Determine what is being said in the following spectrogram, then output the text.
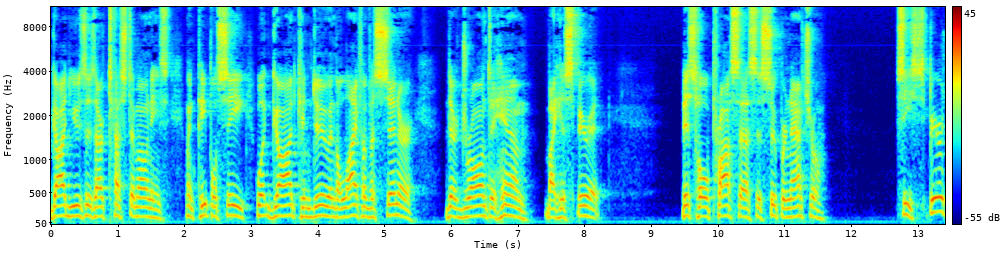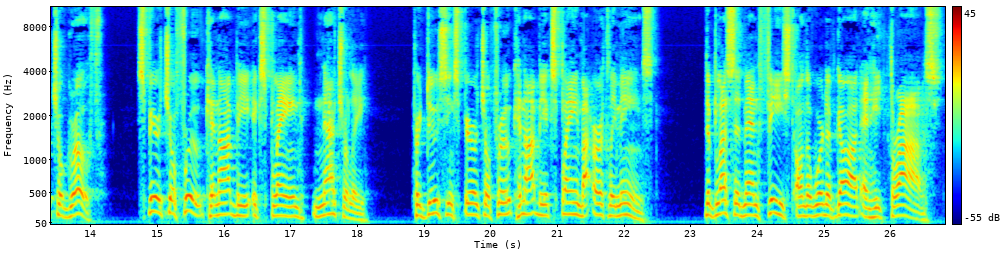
God uses our testimonies. When people see what God can do in the life of a sinner, they're drawn to Him by His Spirit. This whole process is supernatural. See, spiritual growth Spiritual fruit cannot be explained naturally. Producing spiritual fruit cannot be explained by earthly means. The blessed man feasts on the Word of God and he thrives.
